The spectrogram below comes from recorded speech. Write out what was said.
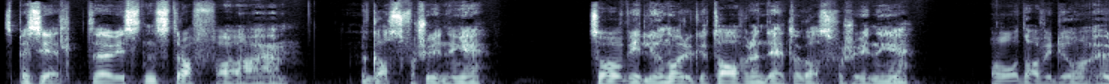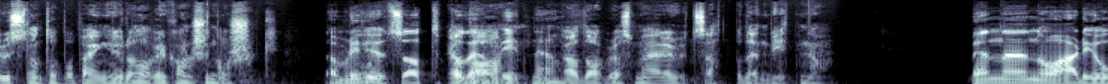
Spesielt eh, hvis en straffer eh, gassforsyninger. Så vil jo Norge ta over en del av gassforsyninger, og da vil jo Russland ta på penger, og da vil kanskje norsk Da blir vi utsatt på Ja, da- den biten, ja. Ja, da blir vi mer utsatt på den biten, ja. Men eh, nå, er det jo,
